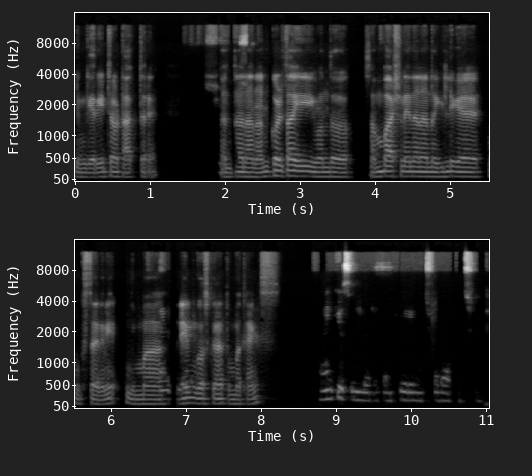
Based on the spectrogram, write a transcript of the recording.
ನಿಮ್ಗೆ ರೀಚ್ ಔಟ್ ಆಗ್ತಾರೆ ಅಂತ ನಾನು ಅನ್ಕೊಳ್ತಾ ಈ ಒಂದು ಸಂಭಾಷಣೆನ ನಾನು ಇಲ್ಲಿಗೆ ಮುಗಿಸ್ತಾ ಇದ್ದೀನಿ. ನಿಮ್ಮ ಟೈಮ್ಗೋಸ್ಕರ ತುಂಬಾ thanks thank you Sundar thank you very much for the opportunity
